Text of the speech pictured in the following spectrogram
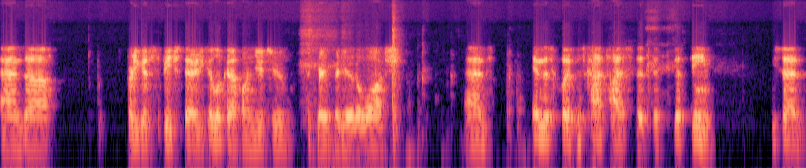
and uh, pretty good speech there. You can look it up on YouTube. It's a great video to watch. And in this clip, this kind of ties to the, the, the theme. He said,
